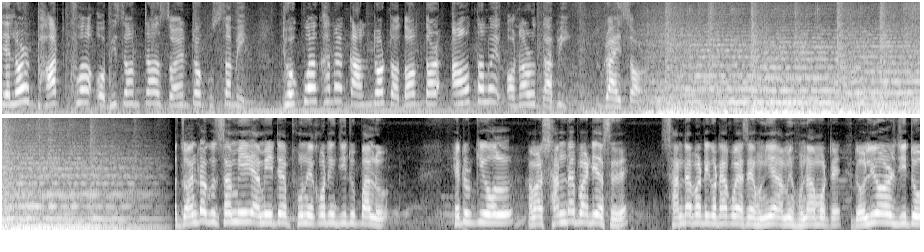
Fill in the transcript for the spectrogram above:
জেলৰ ভাত খোৱা অভিযন্তা জয়ন্ত গোস্বামীক ঢকুৱাখানা কাণ্ডৰ তদন্তৰ আওতালৈ অনাৰো দাবী ৰাইজৰ জয়ন্ত গোস্বামী আমি এতিয়া ফোন ৰেকৰ্ডিং যিটো পালোঁ সেইটোত কি হ'ল আমাৰ চান্দা পাৰ্টি আছে যে চান্দা পাৰ্টিৰ কথা কৈ আছে শুনি আমি শুনা মতে দলীয়ৰ যিটো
